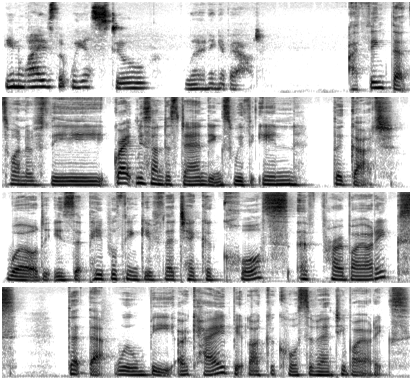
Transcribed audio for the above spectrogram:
in ways that we are still learning about. I think that's one of the great misunderstandings within the gut world is that people think if they take a course of probiotics, that that will be okay, a bit like a course of antibiotics.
